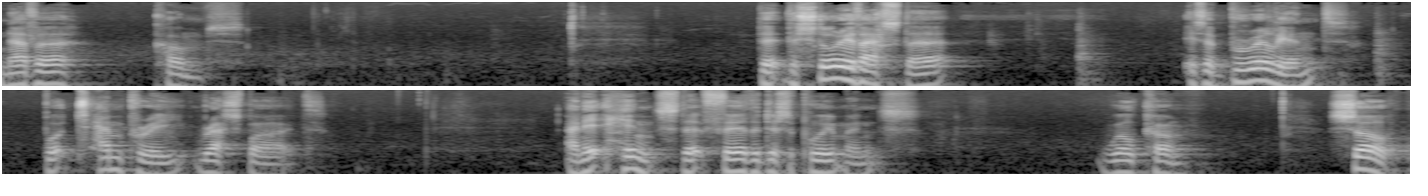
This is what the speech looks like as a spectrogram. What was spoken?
never comes. The, the story of Esther is a brilliant but temporary respite. And it hints that further disappointments will come. So,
